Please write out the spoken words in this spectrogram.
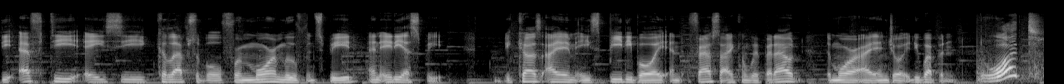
the FTAC collapsible for more movement speed and ADS speed. Because I am a speedy boy and the faster I can whip it out, the more I enjoy the weapon. What?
